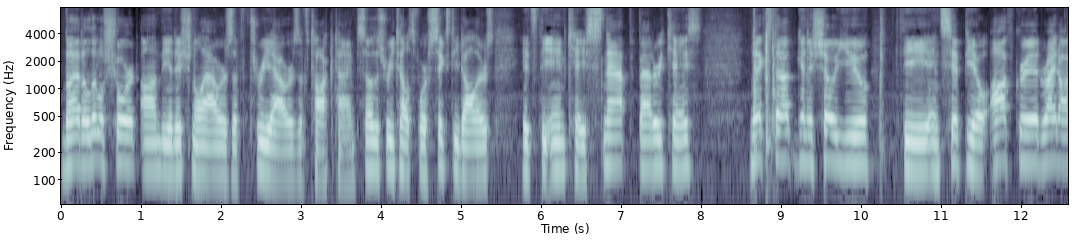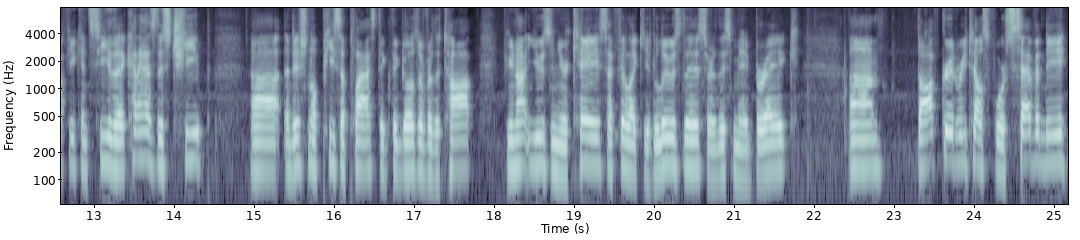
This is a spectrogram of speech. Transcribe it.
but a little short on the additional hours of three hours of talk time. So this retails for $60. It's the Incase snap battery case. Next up, going to show you the Incipio off-grid. Right off you can see that it kind of has this cheap uh, additional piece of plastic that goes over the top. If you're not using your case, I feel like you'd lose this or this may break. Um, the off-grid retails for 70.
